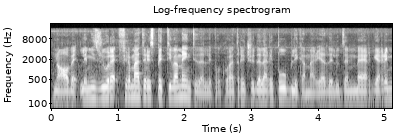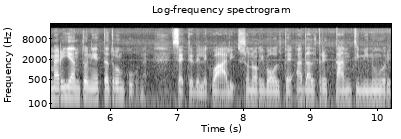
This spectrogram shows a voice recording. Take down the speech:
9. Le misure firmate rispettivamente dalle procuratrici della Repubblica Maria De Luzenberger e Maria Antonietta Troncone, sette delle quali sono rivolte ad altrettanti minori,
